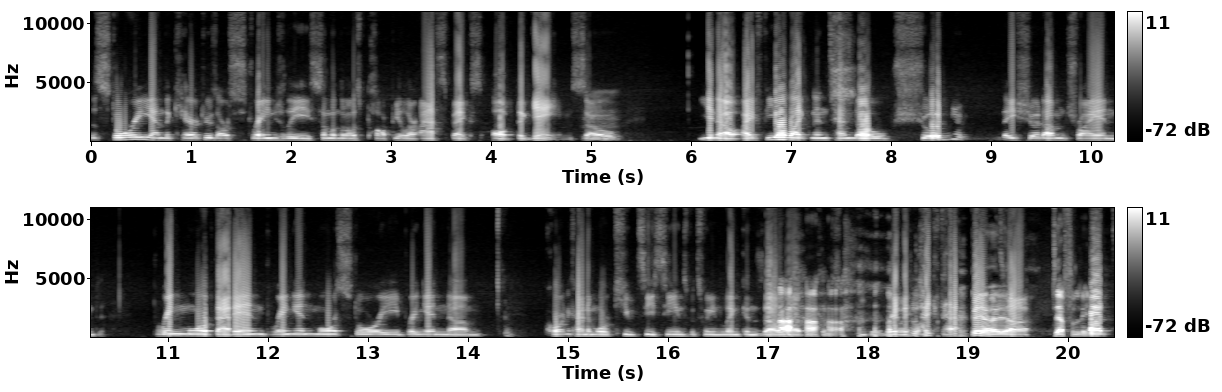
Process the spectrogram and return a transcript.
the story and the characters are strangely some of the most popular aspects of the game. So Mm. you know, I feel like Nintendo should they should um try and bring more of that in, bring in more story, bring in um kind of more cutesy scenes between Link and Zelda because people really like that bit. Yeah, yeah. Uh, Definitely. but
